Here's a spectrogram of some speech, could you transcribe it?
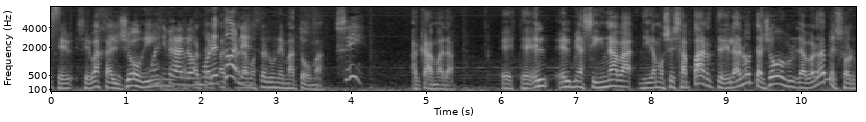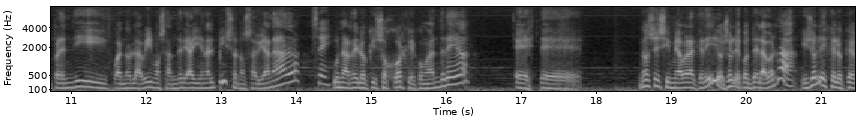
se, baja el jogging los moretones. para mostrar un hematoma sí. a cámara. Este, él, él me asignaba, digamos, esa parte de la nota. Yo, la verdad, me sorprendí cuando la vimos a Andrea ahí en el piso, no sabía nada. Un arreglo que hizo Jorge con Andrea. Este, no sé si me habrá creído, yo le conté la verdad. Y yo le dije lo que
